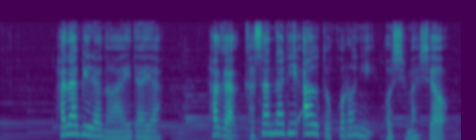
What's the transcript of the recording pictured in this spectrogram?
花びらの間や葉が重なり合うところに押しましょう。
